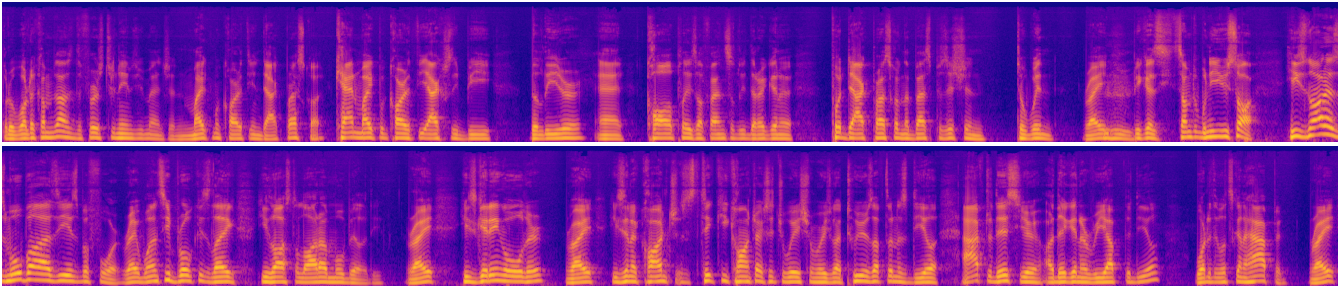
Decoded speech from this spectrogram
But what it comes down to the first two names you mentioned, Mike McCarthy and Dak Prescott. Can Mike McCarthy actually be the leader and call plays offensively that are gonna put Dak Prescott in the best position to win? Right? Because some when you saw he's not as mobile as he is before. Right? Once he broke his leg, he lost a lot of mobility right? He's getting older, right? He's in a con- sticky contract situation where he's got two years left on his deal. After this year, are they going to re up the deal? What they, what's going to happen, right?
